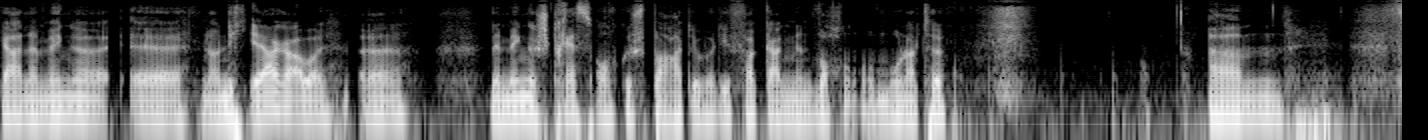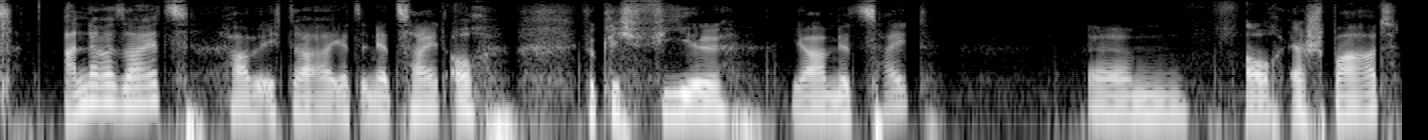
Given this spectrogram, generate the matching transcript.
ja, eine Menge, äh, noch nicht Ärger, aber äh, eine Menge Stress auch gespart über die vergangenen Wochen und Monate. Ähm, andererseits habe ich da jetzt in der Zeit auch wirklich viel, ja, mir Zeit ähm, auch erspart,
